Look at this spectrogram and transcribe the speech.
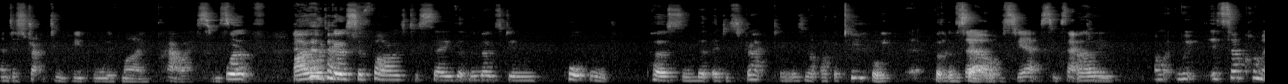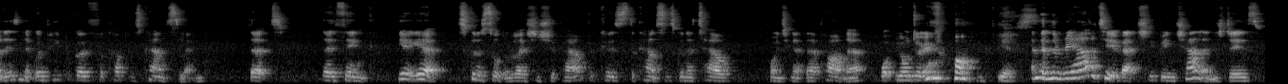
and distracting people with my prowess and Well, stuff. I would go so far as to say that the most important person that they're distracting is not other people, but themselves. Yes, exactly. Um, we, it's so common, isn't it, when people go for couples counselling, that they think, yeah, yeah, it's going to sort the relationship out because the counsellor's going to tell pointing at their partner what you're doing wrong. Yes. And then the reality of actually being challenged is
